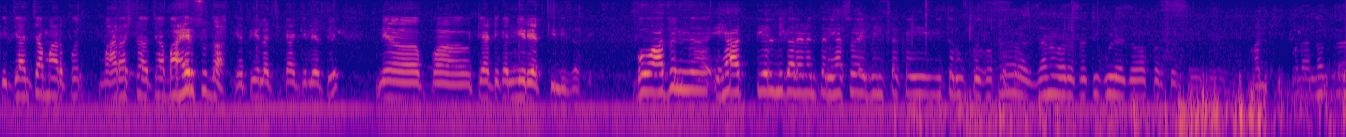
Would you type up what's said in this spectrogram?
की ज्यांच्या मार्फत महाराष्ट्राच्या बाहेर सुद्धा या तेलाची काय केली जाते न- प- त्या ठिकाणी निर्यात केली जाते. भाऊ अजून ह्या तेल निघाल्यानंतर ह्या सोयाबीनचा काही इतर उपयोग होतो का? जनावरांसाठी गुळ्याचा वापर करता येतो. आणखी? पुन्हा नंतर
